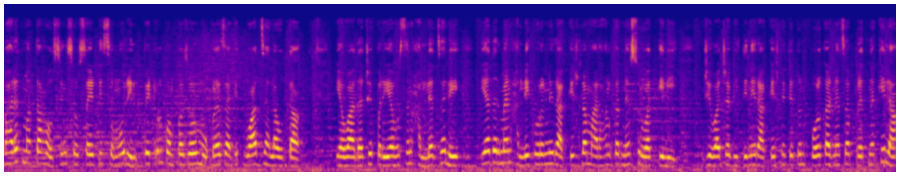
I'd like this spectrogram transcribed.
भारत माता हाऊसिंग सोसायटी समोरील पेट्रोल पंपाजवळ मोकळ्या जागेत वाद झाला होता. या वादाचे पर्यावसन हल्ल्यात झाले. या दरम्यान हल्लेखोरांनी राकेशला मारहाण करण्यास सुरुवात केली. जीवाच्या भीतीने राकेशने तेथून पळ काढण्याचा प्रयत्न केला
